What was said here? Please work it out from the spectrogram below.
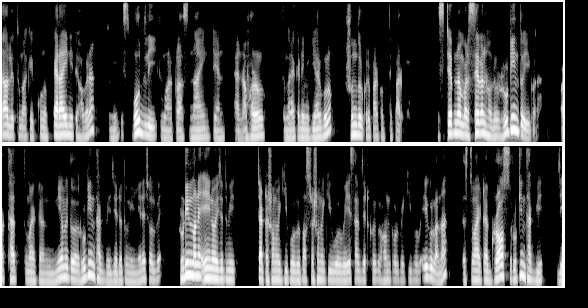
তাহলে তোমাকে কোনো প্যারাই নিতে হবে না। তুমি স্মুথলি তোমার ক্লাস ৯, ১০ অ্যান্ড ওভারঅল তোমার একাডেমিক ইয়ারগুলো সুন্দর করে পার করতে পারবে। স্টেপ নাম্বার সেভেন হলো রুটিন তৈরি করা। অর্থাৎ তোমার একটা নিয়মিত রুটিন থাকবে যেটা তুমি মেনে চলবে। রুটিন মানে এই নয় যে তুমি চারটার সময় কি পড়বে, পাঁচটার সময় কি পড়বে, এই সাবজেক্ট করবে কখন পড়বে, কি পড়বে এগুলা না। জাস্ট তোমার একটা গ্রস রুটিন থাকবে যে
